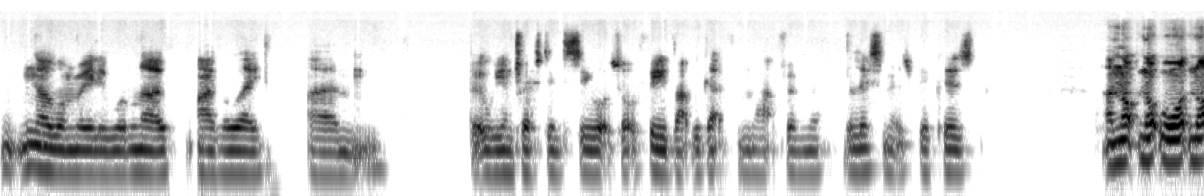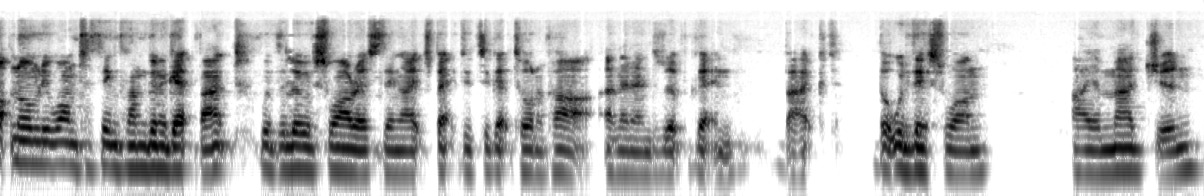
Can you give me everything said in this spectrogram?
no one really will know either way. Um, but it'll be interesting to see what sort of feedback we get from that from the, the listeners because I'm not not not normally one to think I'm going to get backed with the Luis Suarez thing. I expected to get torn apart and then ended up getting backed. But with this one, I imagine,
